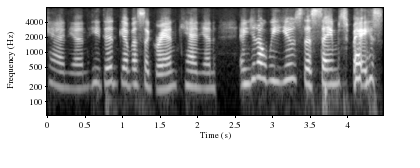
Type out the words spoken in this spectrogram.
Canyon. He did give us a Grand Canyon, and you know we use the same space.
